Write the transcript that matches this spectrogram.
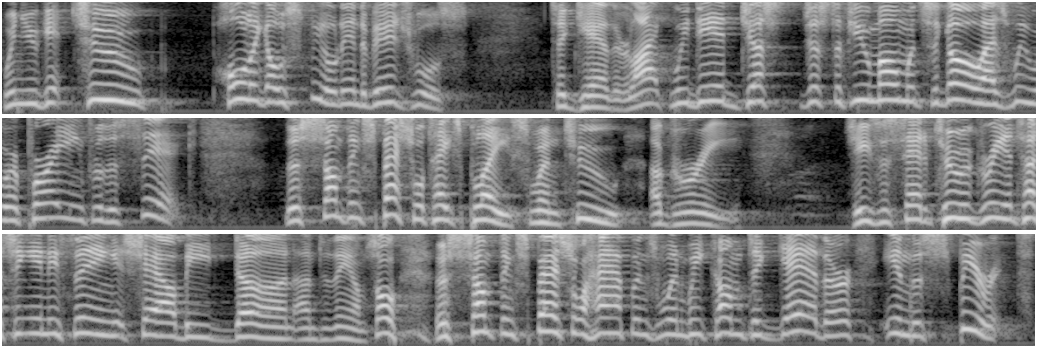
when you get two Holy Ghost filled individuals together, like we did just, just a few moments ago as we were praying for the sick. There's something special takes place when two agree. Jesus said, If two agree in touching anything, it shall be done unto them. So there's something special happens when we come together in the Spirit.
